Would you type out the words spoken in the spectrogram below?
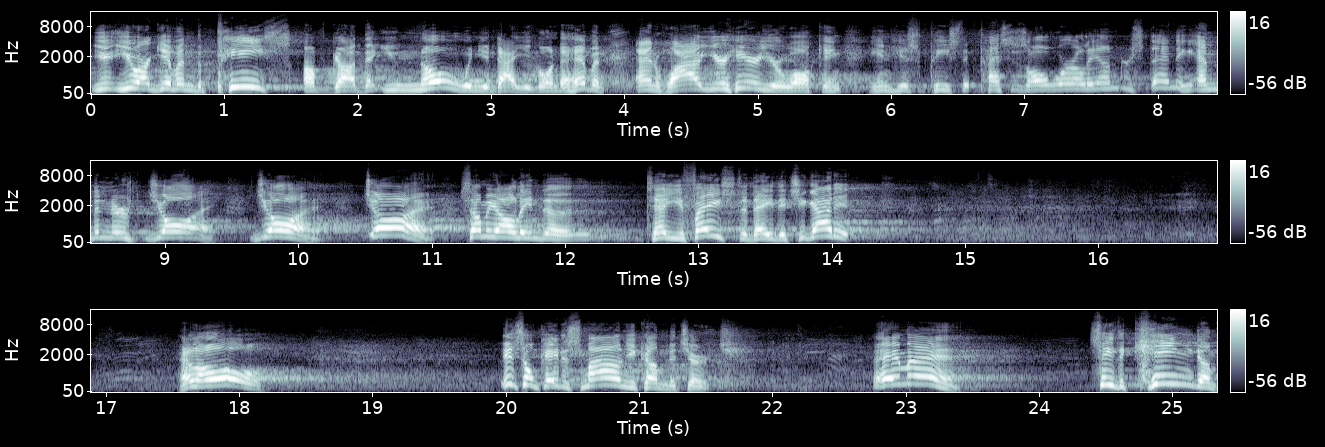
You, you are given the peace of God that you know when you die, you're going to heaven. And while you're here, you're walking in His peace that passes all worldly understanding. And then there's joy, joy, joy. Some of y'all need to tell your face today that you got it. Hello. It's okay to smile when you come to church. Amen. See, the kingdom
